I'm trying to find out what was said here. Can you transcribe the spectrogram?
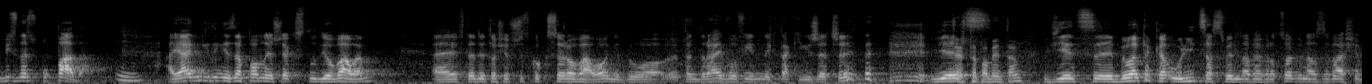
biznes upada. A ja nigdy nie zapomnę, jeszcze jak studiowałem, E, Wtedy to się wszystko kserowało, nie było pendrive'ów i innych takich rzeczy. Więc, Też to pamiętam. Więc y, była taka ulica słynna we Wrocławiu, nazywała się,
